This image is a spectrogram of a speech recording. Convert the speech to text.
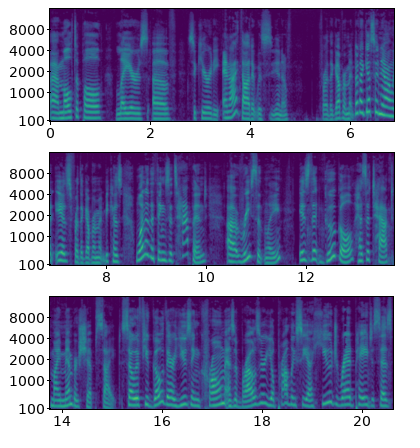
uh, multiple layers of security, and I thought it was you know for the government, but I guess now it is for the government because one of the things that's happened uh, recently is that Google has attacked my membership site. So if you go there using Chrome as a browser, you'll probably see a huge red page that says,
